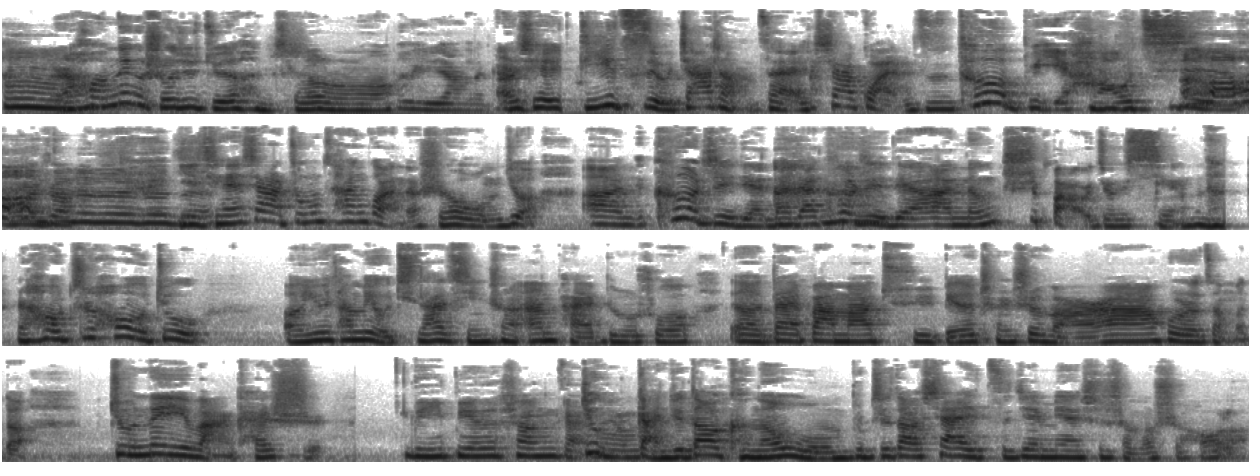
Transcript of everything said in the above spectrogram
嗯，然后那个时候就觉得很其乐融融，不一样的感觉，而且第一次有家长在下馆子，特别豪气。对对对对以前下中餐馆的时候，我们就啊克制一点，大家克制一点啊，能吃饱就行。然后之后就。呃，因为他们有其他的行程安排，比如说要带爸妈去别的城市玩啊，或者怎么的，就那一晚开始离别的伤感，就感觉到可能我们不知道下一次见面是什么时候了，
